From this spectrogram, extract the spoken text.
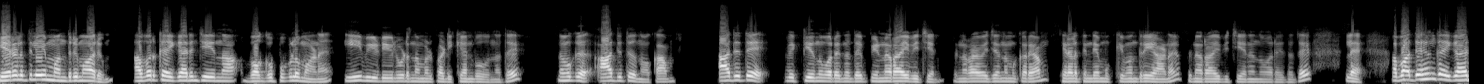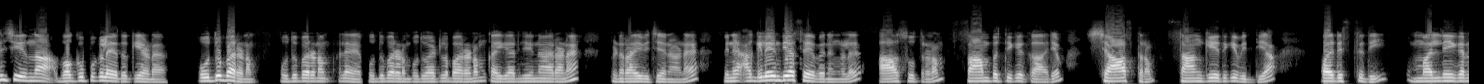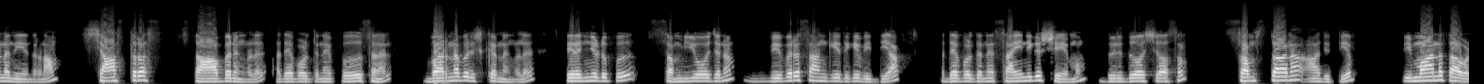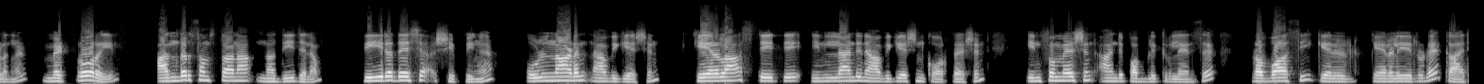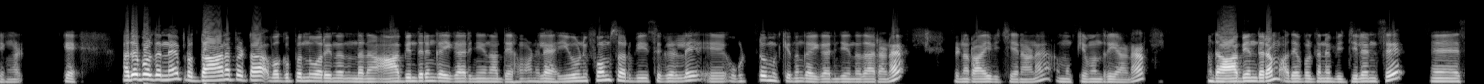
കേരളത്തിലെ മന്ത്രിമാരും അവർ കൈകാര്യം ചെയ്യുന്ന വകുപ്പുകളുമാണ് ഈ വീഡിയോയിലൂടെ നമ്മൾ പഠിക്കാൻ പോകുന്നത്. നമുക്ക് ആദ്യത്തെ നോക്കാം. ആദ്യത്തെ വ്യക്തി എന്ന് പറയുന്നത് പിണറായി വിജയൻ. പിണറായി വിജയൻ നമുക്കറിയാം കേരളത്തിന്റെ മുഖ്യമന്ത്രിയാണ് പിണറായി വിജയൻ എന്ന് പറയുന്നത് അല്ലെ? അപ്പൊ അദ്ദേഹം കൈകാര്യം ചെയ്യുന്ന വകുപ്പുകൾ ഏതൊക്കെയാണ്? പൊതുഭരണം. പൊതുഭരണം അല്ലെ? പൊതുഭരണം പൊതുവായിട്ടുള്ള ഭരണം കൈകാര്യം ചെയ്യുന്ന ആരാണ്? പിണറായി വിജയനാണ് പിന്നെ അഖിലേന്ത്യാ സേവനങ്ങൾ ആസൂത്രണം സാമ്പത്തിക കാര്യം ശാസ്ത്രം സാങ്കേതിക വിദ്യ പരിസ്ഥിതി മലിനീകരണ നിയന്ത്രണം ശാസ്ത്ര സ്ഥാപനങ്ങൾ അതേപോലെ തന്നെ പേഴ്സണൽ ഭരണപരിഷ്കരണങ്ങൾ തിരഞ്ഞെടുപ്പ് സംയോജനം വിവര സാങ്കേതിക വിദ്യ അതേപോലെ തന്നെ സൈനിക ക്ഷേമം ദുരിതാശ്വാസം സംസ്ഥാന ആതിഥ്യം വിമാനത്താവളങ്ങൾ മെട്രോ റെയിൽ അന്തർ സംസ്ഥാന നദീജലം തീരദേശ ഷിപ്പിംഗ് ഉൾനാടൻ navigation Kerala state inland navigation corporation information and public relations പ്രവാസി കേരള കേരളീയരുടെ കാര്യങ്ങൾ. ഓക്കെ അതേപോലെ തന്നെ പ്രധാനപ്പെട്ട വകുപ്പ് എന്ന് പറയുന്നത് എന്താണ്? ആഭ്യന്തരം കൈകാര്യം ചെയ്യുന്ന അദ്ദേഹമാണ് അല്ലെ? യൂണിഫോം സർവീസുകളിൽ ഒട്ടുമുഖ്യതും കൈകാര്യം ചെയ്യുന്നത് ആരാണ്? പിണറായി വിജയനാണ് മുഖ്യമന്ത്രിയാണ്. അത് ആഭ്യന്തരം അതേപോലെ തന്നെ vigilance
